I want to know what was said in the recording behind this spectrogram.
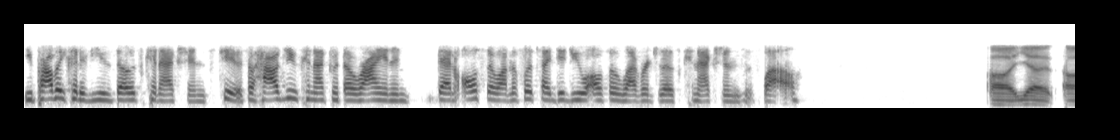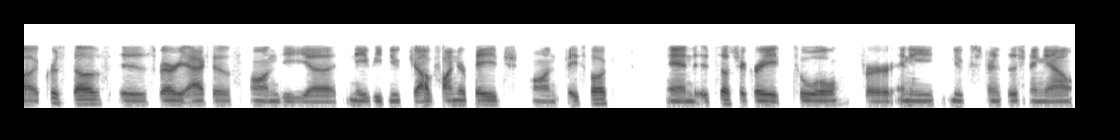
you probably could have used those connections too. So how did you connect with Orion? And then also on the flip side, did you also leverage those connections as well? Uh, yeah, uh, Chris Dove is very active on the uh, Navy Nuke Job Finder page on Facebook, and it's such a great tool for any nukes transitioning out,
